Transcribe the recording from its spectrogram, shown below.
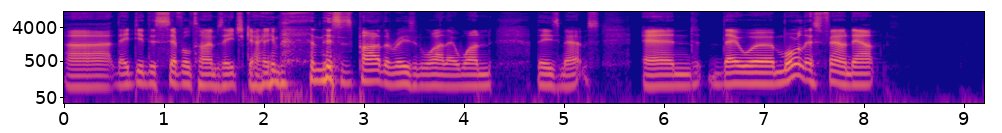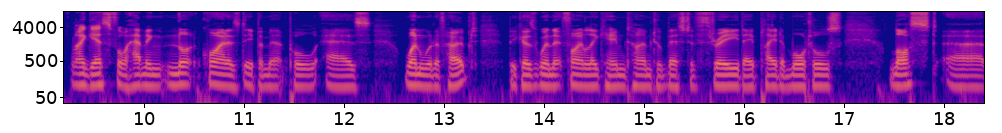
Uh, they did this several times each game, and this is part of the reason why they won these maps. And they were more or less found out, I guess, for having not quite as deep a map pool as one would have hoped. Because when it finally came time to a best of three, they played Immortals, lost. Uh,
